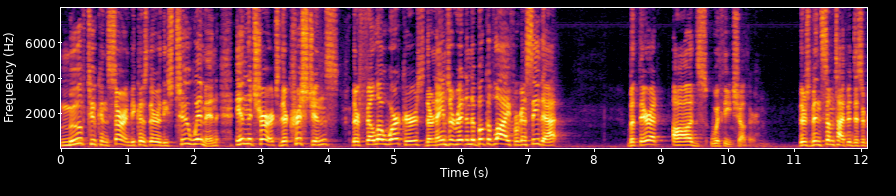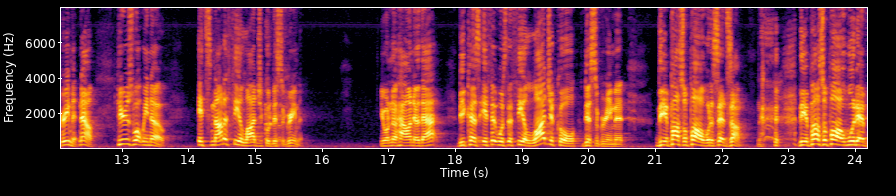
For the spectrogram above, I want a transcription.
moved to concern because there are these two women in the church. They're Christians, they're fellow workers. Their names are written in the book of life. We're going to see that. But they're at odds with each other. There's been some type of disagreement. Now, here's what we know it's not a theological disagreement. You want to know how I know that? Because if it was the theological disagreement, the Apostle Paul would have said something. the Apostle Paul would have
